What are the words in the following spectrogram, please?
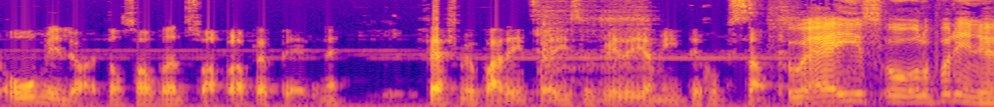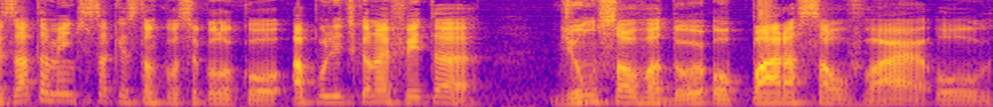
ou melhor, estão salvando sua própria pele, né? Fecha meu parênteses aí, verem aí a minha interrupção. É isso, Luporini, é exatamente essa questão que você colocou. A política não é feita de um salvador ou para salvar, ou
